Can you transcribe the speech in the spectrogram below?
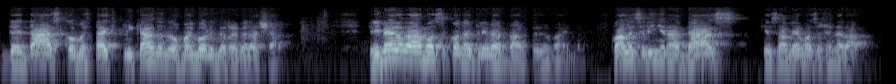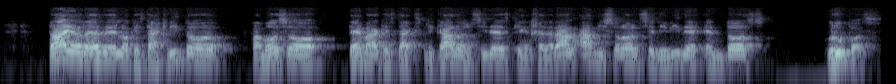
de Das como está explicado en los Maimorim del Rebbe Rashab. Primero vamos con la primera parte del Maimer. ¿Cuál es el Inyan Das que sabemos en general? Trae el Rebbe lo que está escrito, famoso tema que está explicado en Sides, que en general Amisol se divide en dos grupos,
